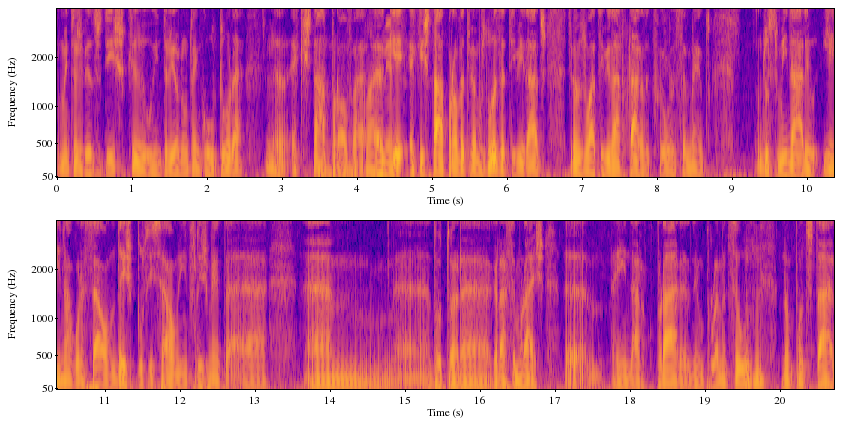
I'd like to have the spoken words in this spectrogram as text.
muitas vezes diz que o interior não tem cultura. Uh, aqui está a prova. Aqui, aqui, está a prova. Tivemos duas atividades. Tivemos uma atividade de tarde que foi o lançamento do seminário e a inauguração da exposição. Infelizmente, a, a doutora Graça Moraes ainda a recuperar de um problema de saúde, uhum. não pôde estar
